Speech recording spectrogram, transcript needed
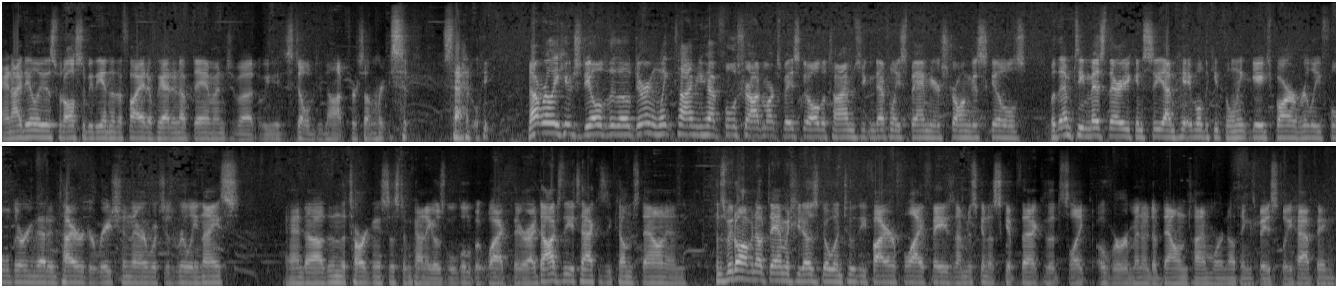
And ideally, this would also be the end of the fight if we had enough damage, but we still do not for some reason, sadly. Not really a huge deal, though. During Link time, you have full Shroud Marks basically all the time, so you can definitely spam your strongest skills. With Empty Mist there, you can see I'm able to keep the Link gauge bar really full during that entire duration there, which is really nice. And uh, then the targeting system kind of goes a little bit whack there. I dodge the attack as he comes down, and since we don't have enough damage, he does go into the Firefly phase, and I'm just going to skip that because it's like over a minute of downtime where nothing's basically happening.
